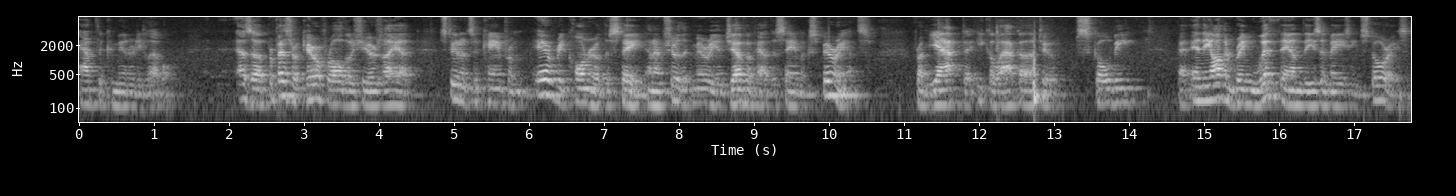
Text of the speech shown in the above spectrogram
at the community level. As a professor at Carroll for all those years, I had students who came from every corner of the state, and I'm sure that Mary and Jeff have had the same experience, from Yaak to Ekalaka to Scobey, and they often bring with them these amazing stories.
